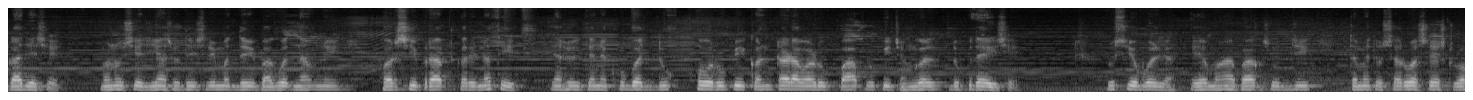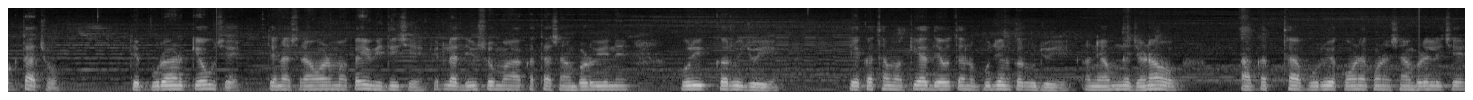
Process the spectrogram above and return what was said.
ગાજે છે. મનુષ્ય જ્યાં સુધી શ્રીમદ દેવી ભાગવત નામની ફરસી પ્રાપ્ત કરી નથી, ત્યાં સુધી તેને ખૂબ જ દુઃખો રૂપી કંટાળાવાળું, પાપરૂપી જંગલ દુઃખદાયી છે. ઋષિઓ બોલ્યા, હે મહાભાગ સુધી તમે તો સર્વશ્રેષ્ઠ વક્તા છો. તે પુરાણ કેવું છે? તેના શ્રાવણમાં કઈ વિધિ છે? કેટલા દિવસોમાં આ કથા સાંભળવીને પૂરી કરવી જોઈએ? એ કથામાં કયા દેવતાનું પૂજન કરવું જોઈએ? અને અમને જણાવો આ કથા પૂર્વે કોણે કોણે સાંભળેલી છે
